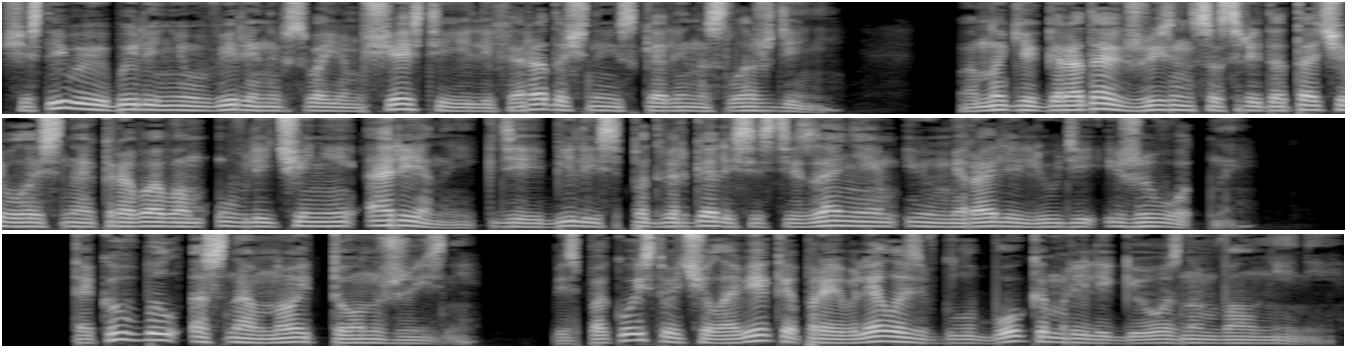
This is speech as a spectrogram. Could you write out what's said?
Счастливые были не уверены в своем счастье и лихорадочно искали наслаждений. Во многих городах жизнь сосредотачивалась на кровавом увлечении ареной, где бились, подвергались истязаниям и умирали люди и животные. Таков был основной тон жизни. Беспокойство человека проявлялось в глубоком религиозном волнении.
